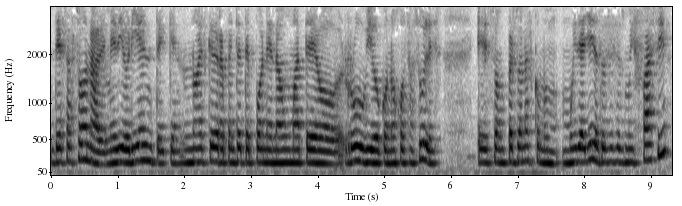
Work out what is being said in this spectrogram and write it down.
de esa zona de Medio Oriente, que no es que de repente te ponen a un Mateo rubio con ojos azules, son personas como muy de allí, entonces es muy fácil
